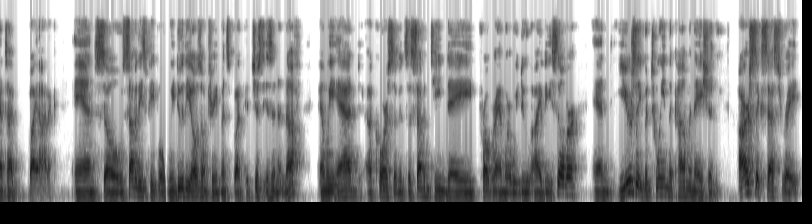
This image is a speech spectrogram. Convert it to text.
antibiotic. And so some of these people, we do the ozone treatments, but it just isn't enough. And we add a course of, it's a 17 day program where we do IV silver. And usually between the combination, our success rate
